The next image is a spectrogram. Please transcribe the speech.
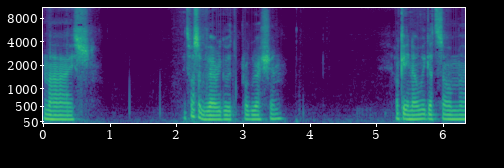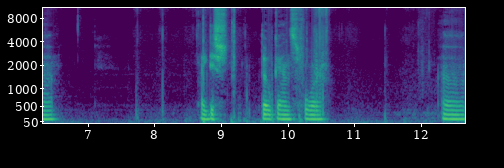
Nice. It was a very good progression. Okay, now we got some uh, like this tokens for uh,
